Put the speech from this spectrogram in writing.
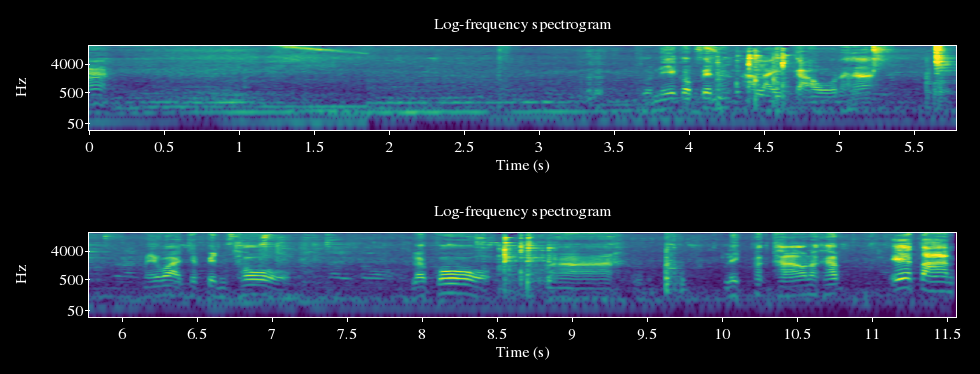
อะตัวนี้ก็เป็นอะไหล่เก่านะฮะ ไม่ว่าจะเป็นโท่แล้วก็อ่าเหล็กพักเท้านะครับ เอ๊ตาล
